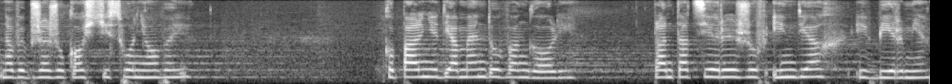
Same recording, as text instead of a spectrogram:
na wybrzeżu Kości Słoniowej, kopalnie diamentów w Angolii, plantacje ryżu w Indiach i w Birmie,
